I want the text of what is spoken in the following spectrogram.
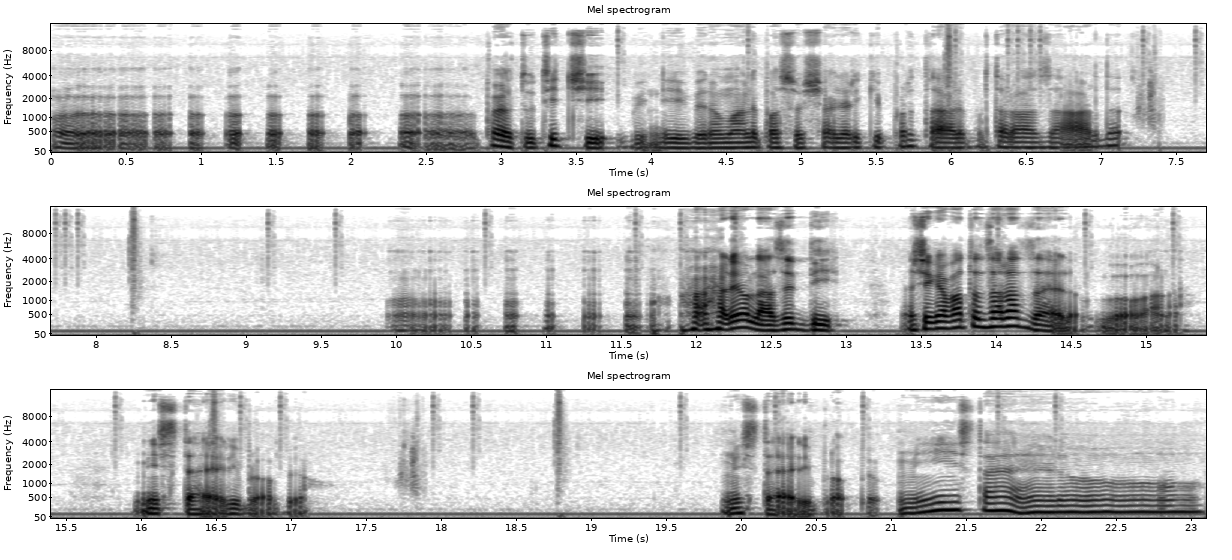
Eh, eh, eh, eh, eh, eh, eh. Poi ho tutti C, quindi bene o male posso scegliere chi portare. Porterò Hazard. Areola D. Si è cavato 0 a 0. Boh, guarda. Misteri proprio. Misteri proprio. Mistero.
